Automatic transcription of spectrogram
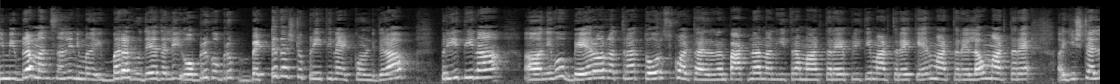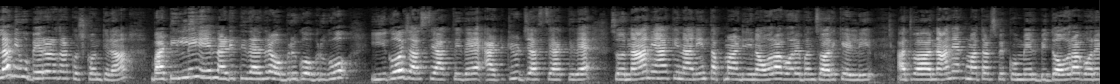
ನಿಮ್ಮಿಬ್ಬರ ಮನಸ್ಸಿನಲ್ಲಿ ನಿಮ್ಮ ಇಬ್ಬರ ಹೃದಯದಲ್ಲಿ ಒಬ್ರಿಗೊಬ್ರು ಬೆಟ್ಟದಷ್ಟು ಪ್ರೀತಿನ ಇಟ್ಕೊಂಡಿದ್ದೀರಾ. ಪ್ರೀತಿನ ನೀವು ಬೇರೆಯವ್ರ ಹತ್ರ ತೋರಿಸ್ಕೊಳ್ತಾ ಇದ್ರೆ ನನ್ನ ಪಾರ್ಟ್ನರ್ ನನ್ಗೆ ಈ ತರ ಮಾಡ್ತಾರೆ, ಪ್ರೀತಿ ಮಾಡ್ತಾರೆ ಕೇರ್ ಮಾಡ್ತಾರೆ ಲವ್ ಮಾಡ್ತಾರೆ ಇಷ್ಟೆಲ್ಲ ನೀವು ಬೇರೆಯವ್ರ ಹತ್ರ ಕುಚ್ಕೊಂತೀರಾ? ಬಟ್ ಇಲ್ಲಿ ಏನ್ ನಡೀತಿದೆ ಅಂದ್ರೆ ಒಬ್ರಿಗೂ ಒಬ್ರಿಗೂ ಈಗೋ ಜಾಸ್ತಿ ಆಗ್ತಿದೆ ಆಟಿಟ್ಯೂಡ್ ಜಾಸ್ತಿ ಆಗ್ತಿದೆ. ಸೊ ನಾನು ಯಾಕೆ ನಾನೇನ್ ತಪ್ಪು ಮಾಡಿದೀನಿ, ಅವ್ರಾಗ ಅವರೇ ಬಂದು ಸಾರಿ ಕೇಳಲಿ ಅಥವಾ ನಾನು ಯಾಕೆ ಮಾತಾಡ್ಸ್ಬೇಕು? ಮೇಲ್ ಬಿದ್ದು ಅವ್ರಾಗ ಅವರೇ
